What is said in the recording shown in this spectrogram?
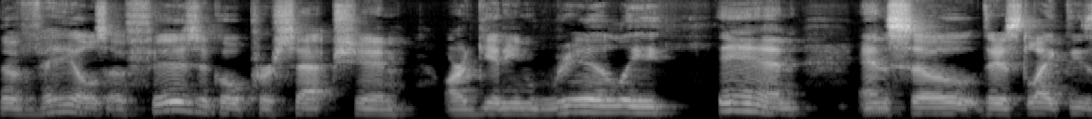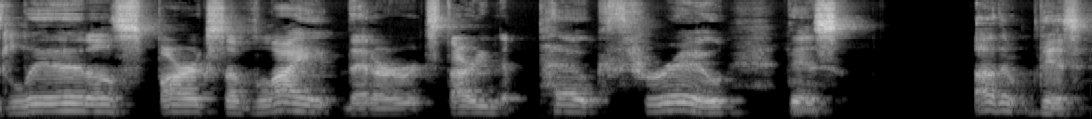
the veils of physical perception are getting really thin. And so there's like these little sparks of light that are starting to poke through this other this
